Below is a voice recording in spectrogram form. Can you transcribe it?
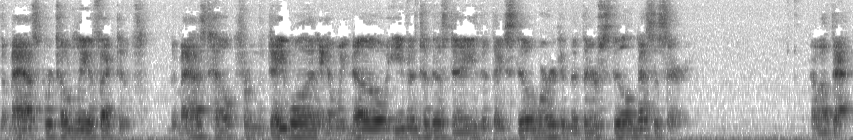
The masks were totally effective. The masks helped from the day one, and we know even to this day that they still work and that they're still necessary. How about that?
